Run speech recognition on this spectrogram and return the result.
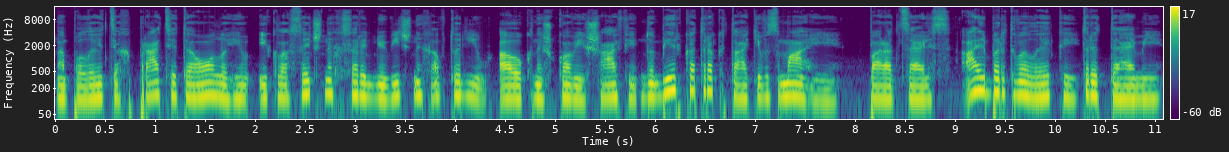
На полицях праці теологів і класичних середньовічних авторів, а у книжковій шафі добірка трактатів з магії. Парацельс, Альберт Великий, Тритемій,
